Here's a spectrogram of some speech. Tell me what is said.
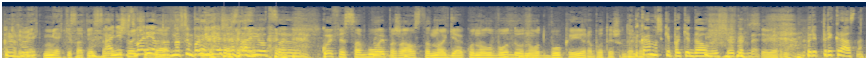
который угу. мягкий, мягкий, соответственно, Они же в аренду да. на всем побережье остаются. Кофе с собой, пожалуйста, ноги окунул в воду, ноутбук и работаешь удаленно. Камушки покидал еще когда. Все верно. Прекрасно.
